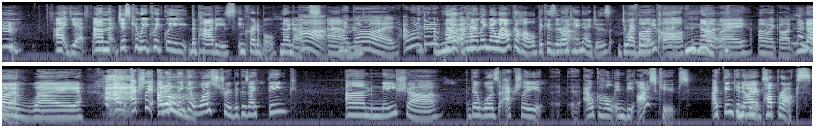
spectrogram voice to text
mm. Uh, yeah. Um. Just can we quickly the parties incredible. No notes. ah, oh my Um, god, I want to go to a No, party. Mean, apparently no alcohol because they're all teenagers. Do I fuck believe that? off. No. way. Oh my god, No, no, no, no. way. I actually I don't think it was true because I think um Nisha there was actually uh, alcohol in the ice cubes. I think it No, been pop rocks.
